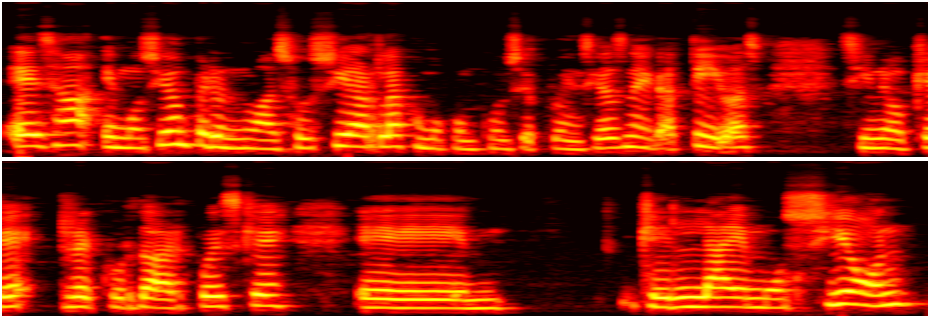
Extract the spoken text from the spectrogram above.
esa emoción, pero no asociarla como con consecuencias negativas, sino que recordar pues que, eh, que la emoción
